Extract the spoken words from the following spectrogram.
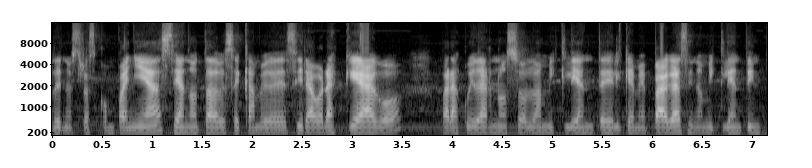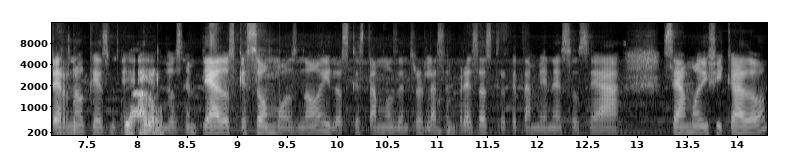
de nuestras compañías se ha notado ese cambio de decir, ahora, ¿qué hago para cuidar no solo a mi cliente, el que me paga, sino a mi cliente interno, que es eh, los empleados que somos, ¿no? Y los que estamos dentro de las empresas, creo que también eso se ha, se ha modificado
